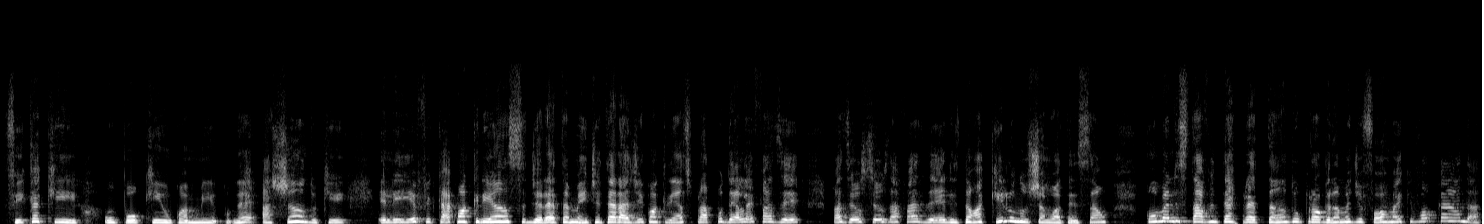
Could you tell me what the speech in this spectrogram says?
Fica aqui um pouquinho com a minha, né? Achando que ele ia ficar com a criança diretamente, interagir com a criança para poder ela fazer, fazer os seus afazeres. Então, aquilo nos chamou a atenção, como ele estava interpretando o programa de forma equivocada,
